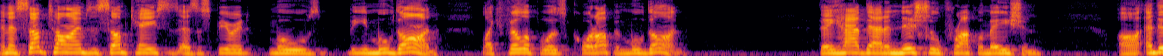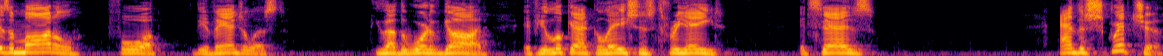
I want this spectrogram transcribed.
and then sometimes, in some cases, as the Spirit moves, being moved on, like Philip was caught up and moved on they have that initial proclamation. Uh, and there's a model for the evangelist. You have the Word of God. If you look at Galatians 3 8, it says, And the Scripture,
